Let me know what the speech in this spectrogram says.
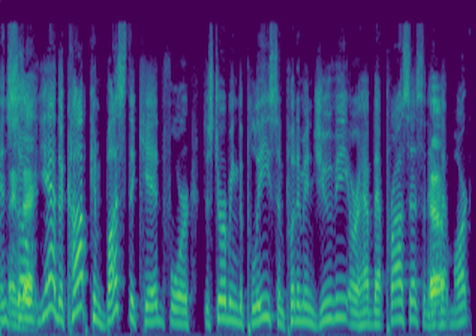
And exactly. so, yeah, the cop can bust the kid for disturbing the police and put him in juvie or have that process and have that mark.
